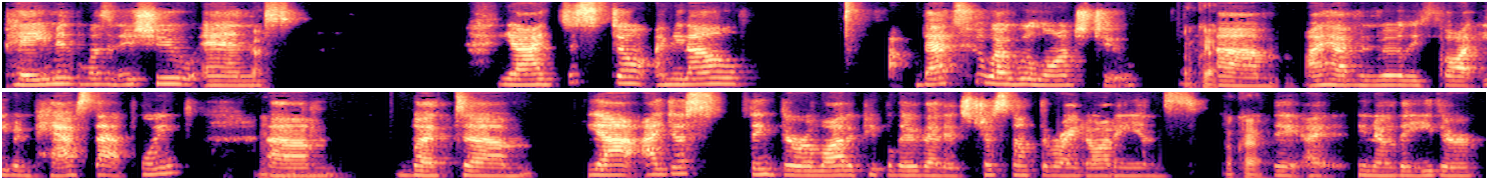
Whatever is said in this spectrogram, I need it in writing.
payment was an issue, and Okay. yeah, I just don't. I mean, I'll. That's who I will launch to. okay Um, I haven't really thought even past that point. Mhm. Um, but um, yeah, I just think there are a lot of people there that it's just not the right audience. okay They, I, you know, they either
